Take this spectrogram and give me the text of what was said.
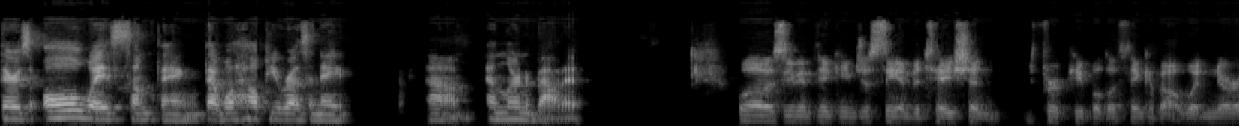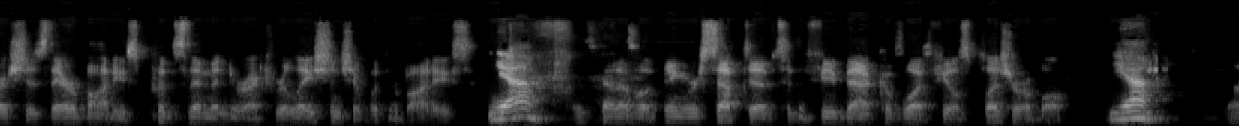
there's always something that will help you resonate um, and learn about it. Well, I was even thinking just the invitation for people to think about what nourishes their bodies puts them in direct relationship with their bodies. Yeah. It's kind of being receptive to the feedback of what feels pleasurable. Yeah. Yeah.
